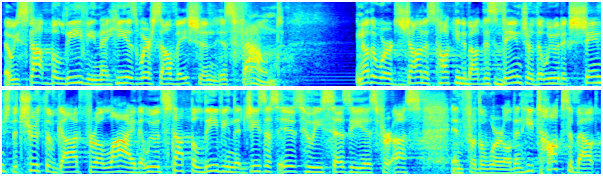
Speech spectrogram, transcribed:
that we stop believing that He is where salvation is found. In other words, John is talking about this danger that we would exchange the truth of God for a lie, that we would stop believing that Jesus is who he says he is for us and for the world. And he talks about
